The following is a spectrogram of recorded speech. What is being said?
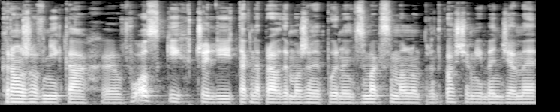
krążownikach e, włoskich, czyli tak naprawdę możemy płynąć z maksymalną prędkością i będziemy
